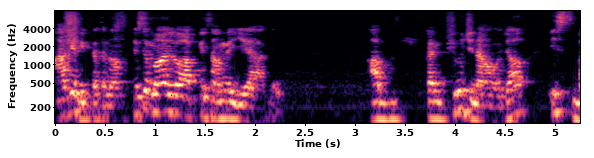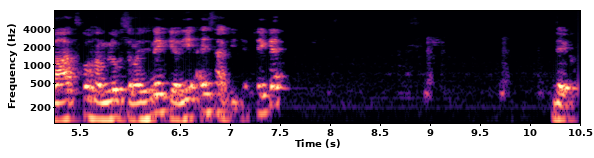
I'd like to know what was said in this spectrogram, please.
आगे दिक्कत ना हो। जैसे मान लो आपके सामने ये आ गया। अब कंफ्यूज ना हो जाओ। इस बात को हम लोग समझने के लिए ऐसा कीजिए, ठीक है? देखो,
